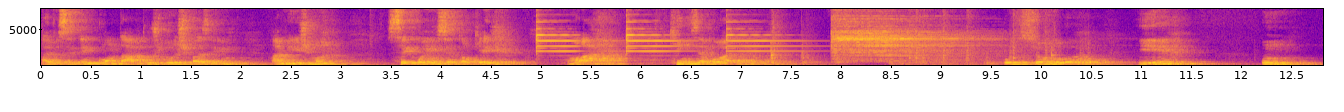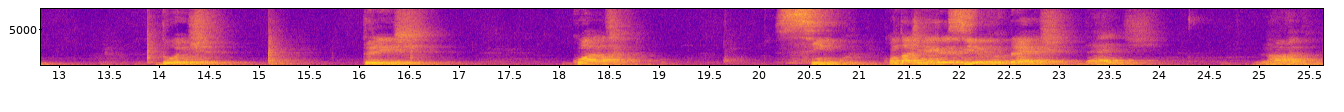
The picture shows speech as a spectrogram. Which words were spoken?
aí você tem que contar para os dois fazerem a mesma sequência, tá ok? Vamos lá? 15 agora. Posicionou e um, dois, três, quatro, cinco. Contagem regressiva. Dez, Dez. Nove.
